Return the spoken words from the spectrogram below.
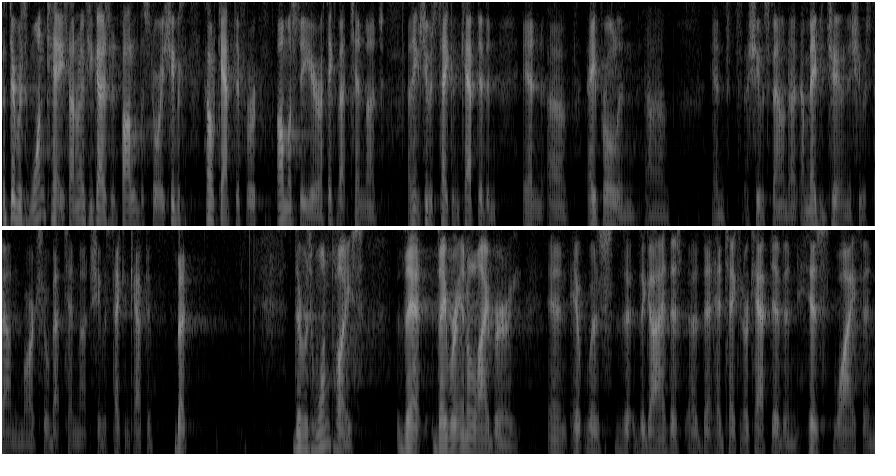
But there was one case, I don't know if you guys would followed the story. She was held captive for almost a year, I think about 10 months. I think she was taken captive in, in uh, April and, uh, and she was found, uh, maybe June, and she was found in March. So about 10 months she was taken captive. But there was one place that they were in a library, and it was the, the guy that, uh, that had taken her captive and his wife and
